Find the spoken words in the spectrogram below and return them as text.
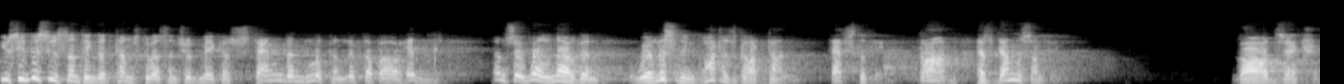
You see, this is something that comes to us and should make us stand and look and lift up our heads and say, well, now then, we're listening. What has God done? That's the thing. God has done something. God's action,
